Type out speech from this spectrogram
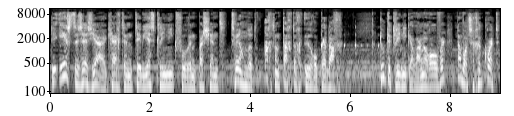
De eerste zes jaar krijgt een TBS-kliniek voor een patiënt 288 euro per dag. Doet de kliniek er langer over, dan wordt ze gekort.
